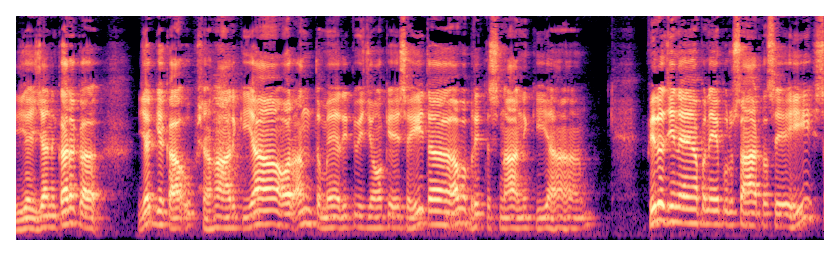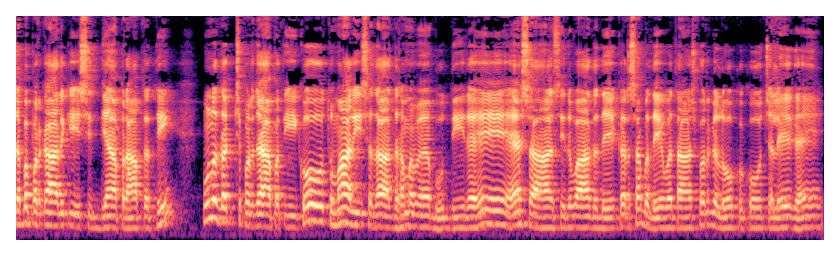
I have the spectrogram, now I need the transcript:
यजन कर यज्ञ का उपसंहार किया और अंत में ऋत्विजों के सहित अवभृत स्नान किया। फिर जिन्हें अपने पुरुषार्थ से ही सब प्रकार की सिद्धियाँ प्राप्त थी, उन दक्ष प्रजापति को तुम्हारी सदा धर्म में बुद्धि रहे, ऐसा आशीर्वाद देकर सब देवता स्वर्ग लोक को चले गए।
